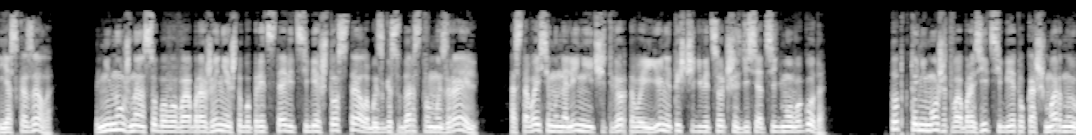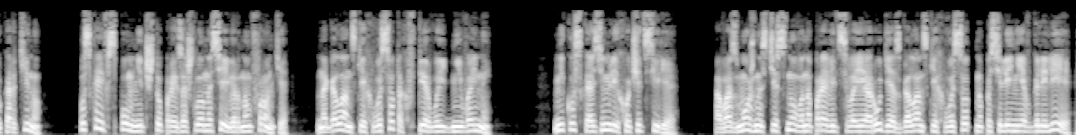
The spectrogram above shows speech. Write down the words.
Я сказала, не нужно особого воображения, чтобы представить себе, что стало бы с государством Израиль, оставайся мы на линии 4 июня 1967 года. Тот, кто не может вообразить себе эту кошмарную картину, пускай вспомнит, что произошло на Северном фронте, на голландских высотах в первые дни войны. Не куска земли хочет Сирия, а возможности снова направить свои орудия с голландских высот на поселение в Галилее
